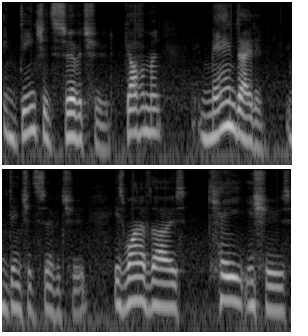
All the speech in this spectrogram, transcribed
indentured servitude. Government mandated indentured servitude is one of those key issues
